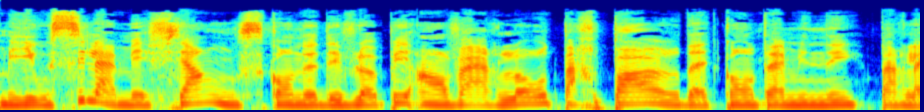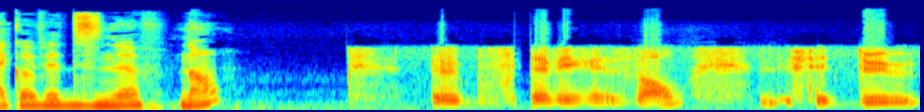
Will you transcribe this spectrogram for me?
mais il y a aussi la méfiance qu'on a développée envers l'autre par peur d'être contaminé par la COVID-19, non? Euh, vous avez raison. Ces deux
